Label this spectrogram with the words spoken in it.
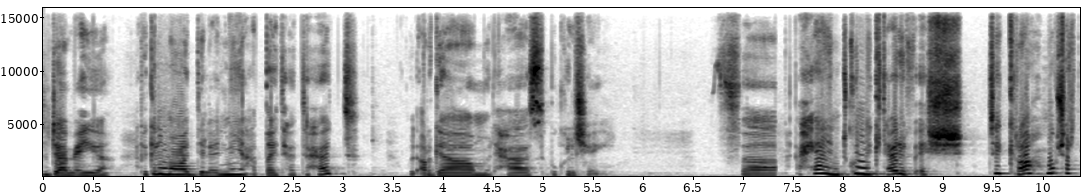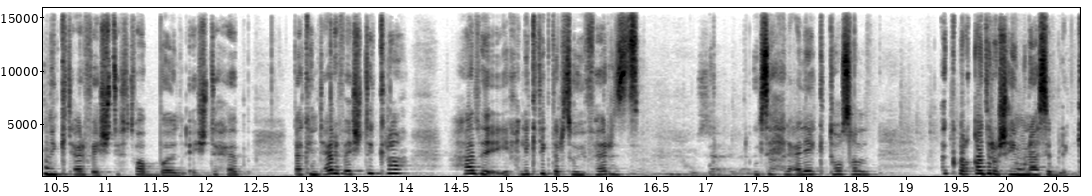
الجامعية. فكل المواد العلمية حطيتها تحت والأرقام والحاسب وكل شيء. فأحيانا تكون إنك تعرف إيش تكره مو شرط إنك تعرف إيش تفضل إيش تحب لكن تعرف إيش تكره هذا يخليك تقدر تسوي فرز ويسهل عليك توصل أكبر قدر شيء مناسب لك.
